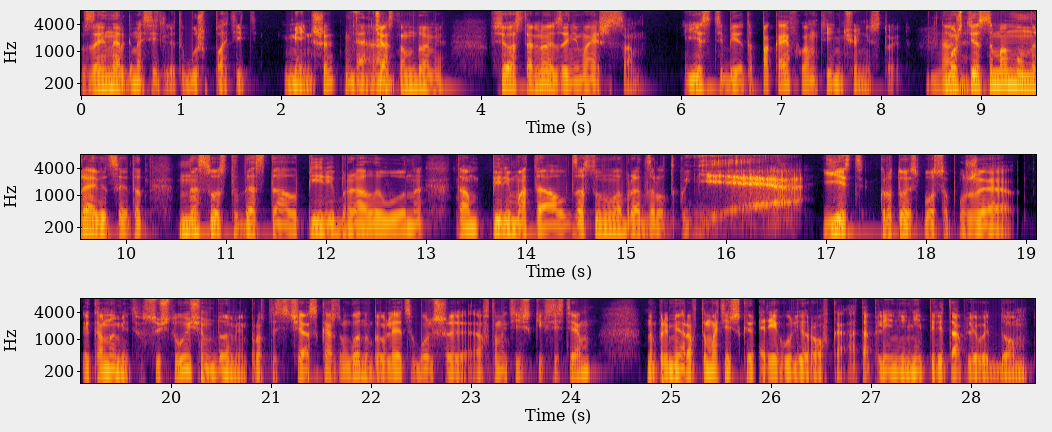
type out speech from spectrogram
за энергоносители ты будешь платить меньше Да. в частном доме. Все остальное занимаешь сам. Если тебе это по кайфу, он тебе ничего не стоит. Надо. Может, тебе самому нравится этот насос, ты достал, перебрал его, на, там перемотал, засунул обратно за рот, такой «Е-е-е!» Есть крутой способ уже экономить в существующем доме. Просто сейчас с каждым годом появляется больше автоматических систем. Например, автоматическая регулировка, отопление, не перетапливать дом,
